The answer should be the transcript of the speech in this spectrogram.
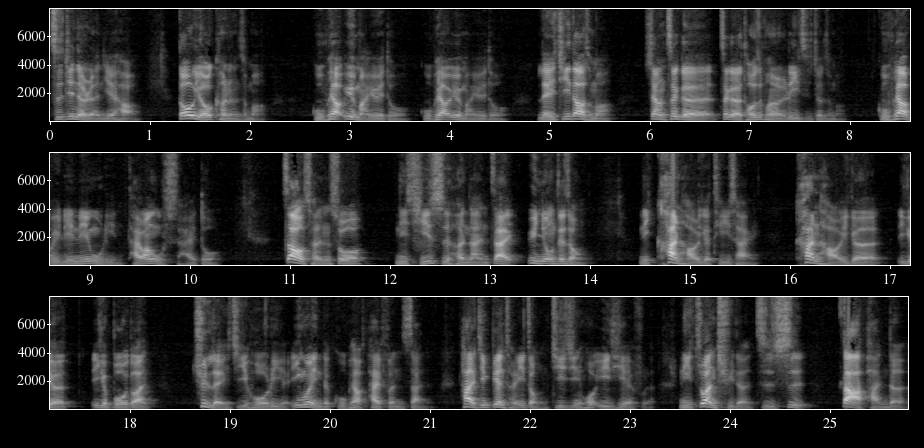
资金的人也好，都有可能什么股票越买越多，股票越买越多，累积到什么？像这个这个投资朋友的例子就是什么？股票比零零五零台湾五十还多，造成说你其实很难再运用这种你看好一个题材。看好一个一个一个波段去累积获利，因为你的股票太分散了，它已经变成一种基金或 ETF 了。你赚取的只是大盘的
